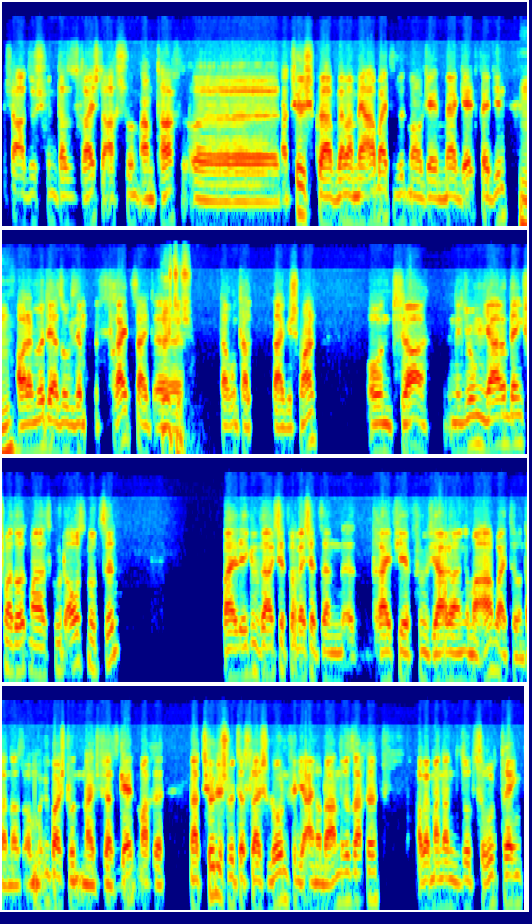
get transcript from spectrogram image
Ich, also ich finde, das reicht acht Stunden am Tag. Äh, natürlich, klar, wenn man mehr arbeitet, wird man auch mehr Geld verdienen. Aber dann würde ja so gesehen Freizeit äh, darunter, sage ich mal. Und ja, in den jungen Jahren, denke ich mal, sollte man das gut ausnutzen. Weil irgendwie sage ich jetzt mal, wenn ich jetzt dann äh, drei, vier, fünf Jahre lang immer arbeite und dann das auch mal Überstunden halt für das Geld mache, natürlich wird das vielleicht lohnen für die eine oder andere Sache. Aber wenn man dann so zurückdrängt,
